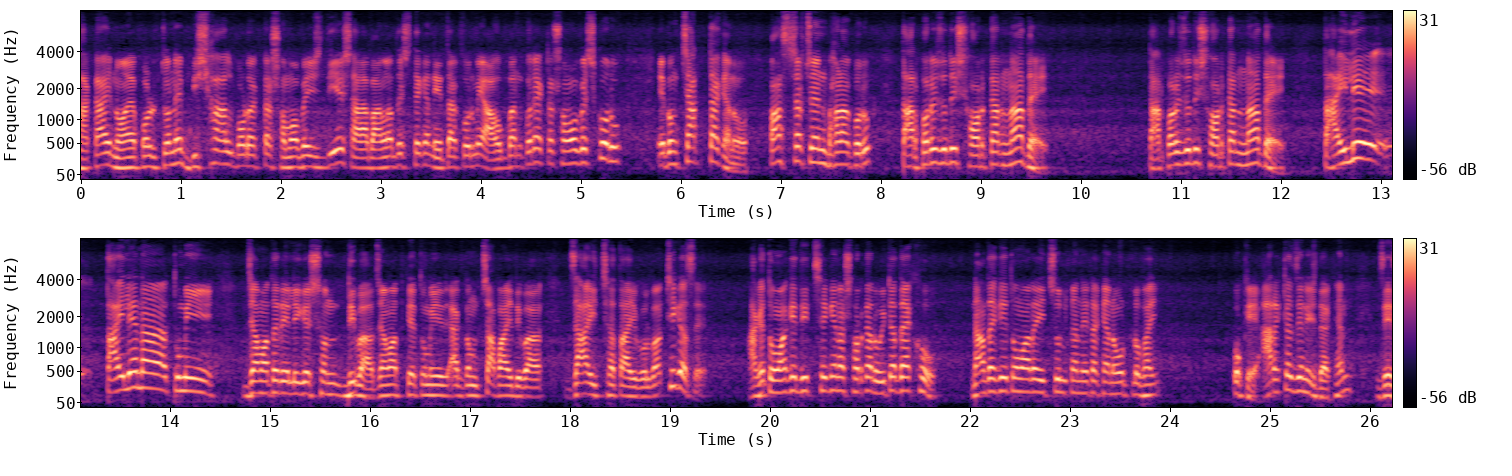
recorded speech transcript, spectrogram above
ঢাকায় নয়াপল্টনে বিশাল বড় একটা সমাবেশ দিয়ে সারা বাংলাদেশ থেকে নেতাকর্মী আহ্বান করে একটা সমাবেশ করুক এবং চারটা কেন? পাঁচটা ট্রেন ভাড়া করুক, তারপরে যদি সরকার না দেয়, তারপরে যদি সরকার না দেয়, তাইলে তাইলে না তুমি জামাতের এলিগেশন দিবা, জামাতকে তুমি একদম চাপাই দিবা, যা ইচ্ছা তাই বলবা, ঠিক আছে? আগে তোমাকে দিচ্ছে কিনা সরকার, ওইটা দেখো। না দেখে তোমার এই চুলকানিটা কেন উঠল ভাই? ওকে, আরেকটা জিনিস দেখেন যে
